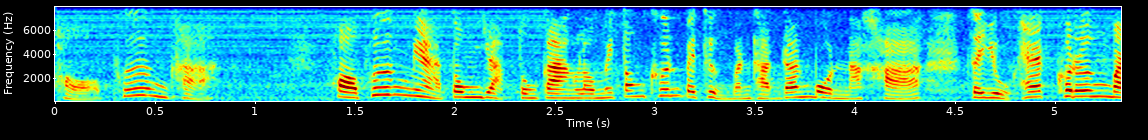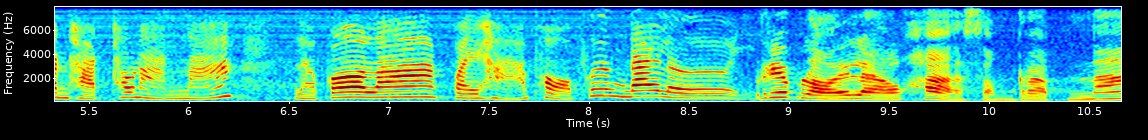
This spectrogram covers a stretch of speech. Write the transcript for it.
ผอพึ่งค่ะ ผอพึ่งเนี่ยตรงหยักตรงกลางเราไม่ต้องขึ้นไปถึงบรรทัดด้านบนนะคะ จะอยู่แค่ครึ่งบรรทัดเท่านั้นนะ แล้วก็ลากไปหาผอพึ่งได้เลย เรียบร้อยแล้วค่ะสำหรับหน้า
